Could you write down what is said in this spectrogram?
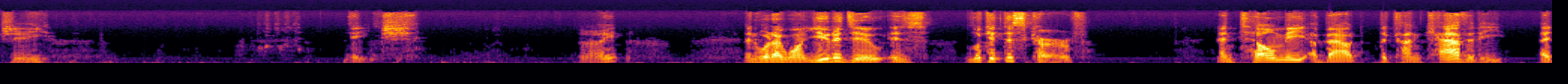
G, H. All right? And what I want you to do is look at this curve and tell me about the concavity at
